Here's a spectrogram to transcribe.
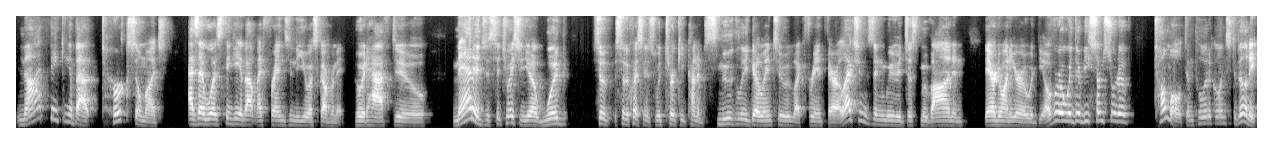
not thinking about Turk so much as I was thinking about my friends in the US government who would have to manage the situation. You know, would so so the question is would Turkey kind of smoothly go into like free and fair elections and we would just move on and the Erdogan era would be over, or would there be some sort of tumult and political instability?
